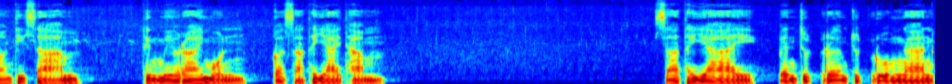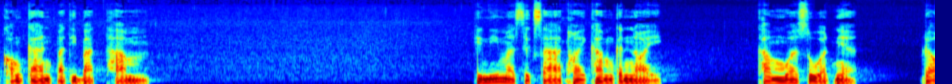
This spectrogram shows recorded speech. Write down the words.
อนที่สามถึงไม่ร่ายมนก็สาธยายธรรม สาธยายเป็นจุดเริ่มจุดรวมงานของการปฏิบัติธรรม ทีนี้มาศึกษาถ้อยคำกันหน่อยคำว่าสวดเนี่ย เรา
